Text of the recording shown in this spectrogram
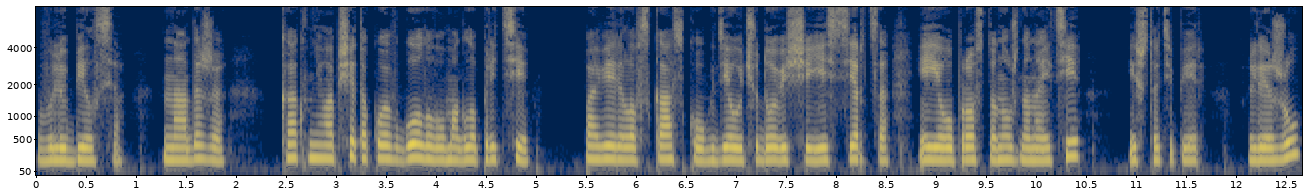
Влюбился. Надо же, как мне вообще такое в голову могло прийти? Поверила в сказку, где у чудовища есть сердце, и его просто нужно найти? И что теперь? Лежу,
